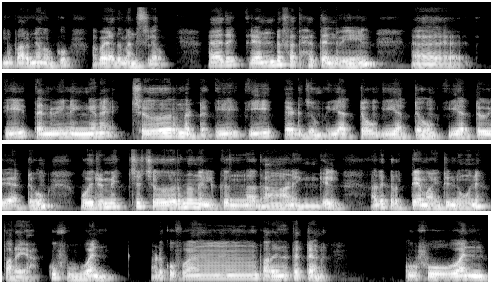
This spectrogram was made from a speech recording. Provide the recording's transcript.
എന്ന് പറഞ്ഞു നോക്കൂ. അപ്പോൾ അത് മനസ്സിലാവും. അതായത് രണ്ട് ഫതഹ തൻവീൻ ഈ തെൻവീൻ ഇങ്ങനെ ചേർന്നിട്ട് ഈ ഈ എഡ്ജും ഈ അറ്റവും ഈ അറ്റവും ഈ അറ്റവും ഈ അറ്റവും ഒരുമിച്ച് ചേർന്ന് നിൽക്കുന്നതാണെങ്കിൽ അത് കൃത്യമായിട്ട് നൂന് പറയാം. കുഫുവൻ. അവിടെ കുഫുവൻ പറയുന്നത് തെറ്റാണ്. കുഫുവൻ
